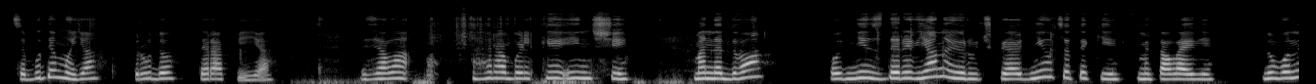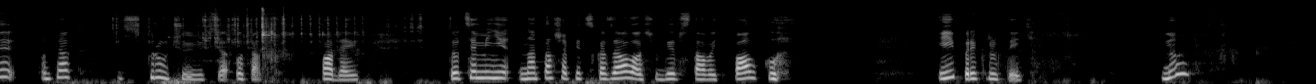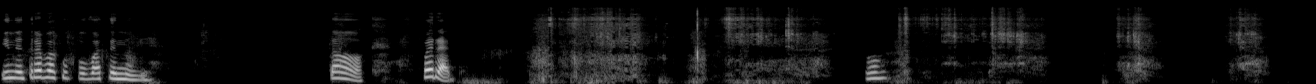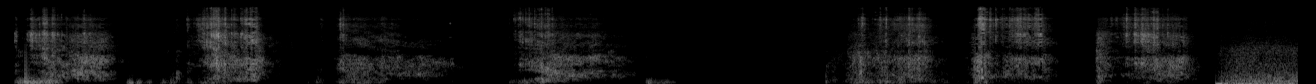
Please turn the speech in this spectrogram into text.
Це буде моя трудотерапія. Взяла грабельки інші. У мене два. Одні з дерев'яною ручкою, а одні оце такі металеві. Ну вони отак скручуються, отак падають. То це мені Наташа підсказала сюди вставити палку і прикрутити. Ну, і не треба купувати нові. Так, вперед. О.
